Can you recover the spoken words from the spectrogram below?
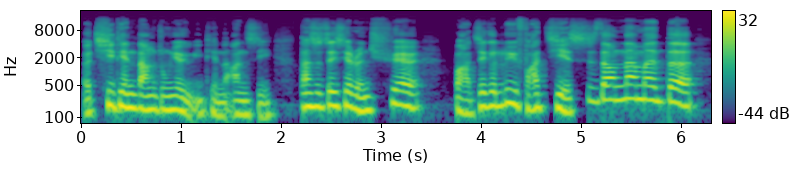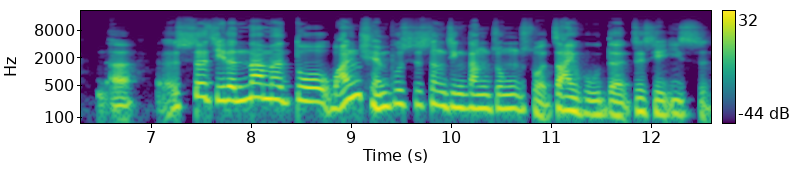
呃七天当中要有一天的安息，但是这些人却把这个律法解释到那么的呃。呃，涉及了那么多，完全不是圣经当中所在乎的这些意思，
